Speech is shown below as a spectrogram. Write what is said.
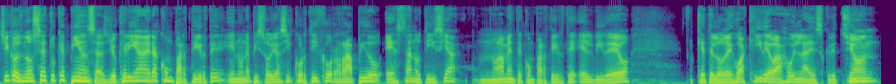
Chicos, no sé tú qué piensas. Yo quería era compartirte en un episodio así cortico, rápido, esta noticia. Nuevamente compartirte el video que te lo dejo aquí debajo en la descripción.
